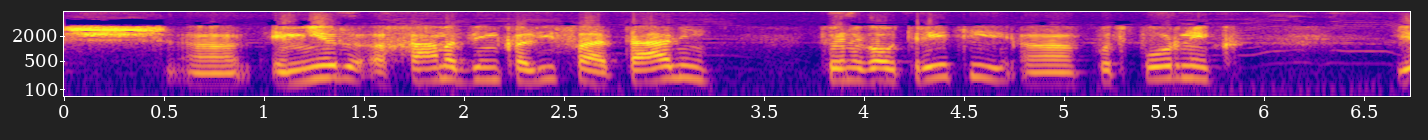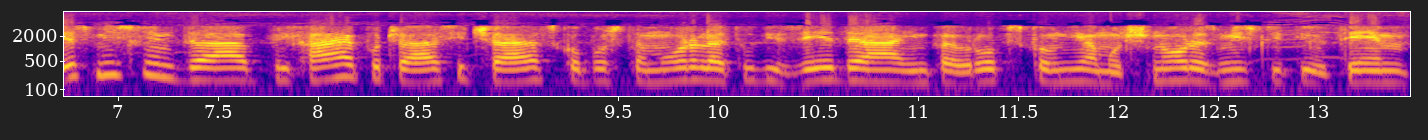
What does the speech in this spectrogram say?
š, uh, emir Hamad bin Khalifa Tali, to je njegov tretji uh, podpornik. Jaz mislim, da prihaja počasi čas, ko boste morali tudi ZDA in pa Evropska unija močno razmisliti o tem,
